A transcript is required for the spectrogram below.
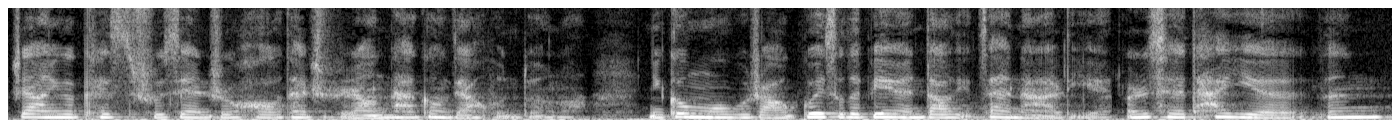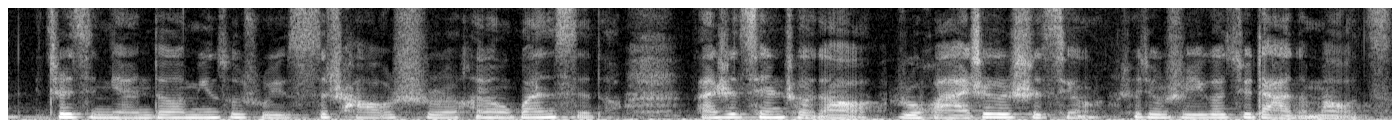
这样一个 case 出现之后，它只是让它更加混沌了，你更摸不着规则的边缘到底在哪里，而且它也跟这几年的民族主义思潮是很有关系的，凡是牵扯到辱华这个事情，这就是一个巨大的帽子。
